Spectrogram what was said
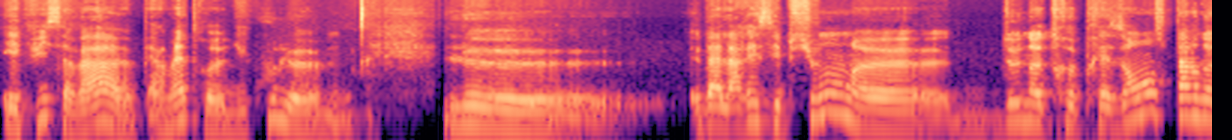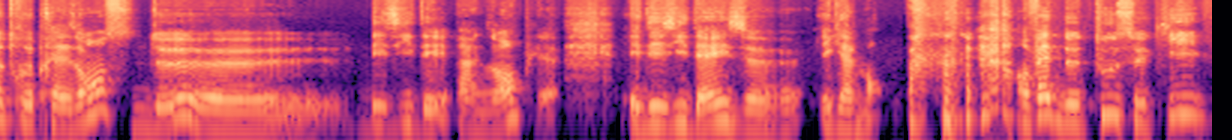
et puis ça va permettre du coup le bah, la réception de notre présence, par notre présence, de, des idées, par exemple, et des idées euh, également. en fait, de tout ce qui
